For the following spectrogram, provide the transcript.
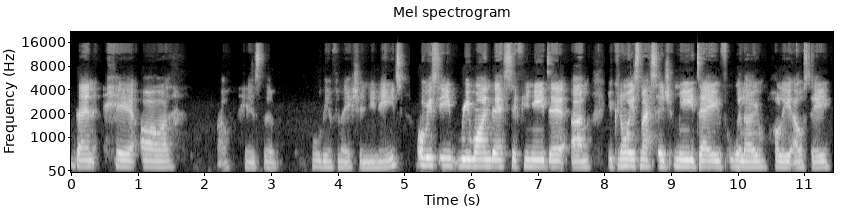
then here are, well, here's the all the information you need. Obviously, rewind this if you need it. Um, you can always message me, Dave, Willow, Holly, Elsie,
